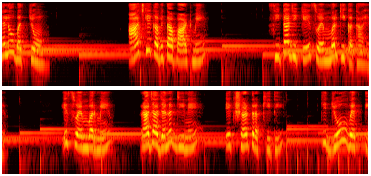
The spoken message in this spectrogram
हेलो बच्चों। आज के कविता पाठ में सीता जी के स्वयंवर की कथा है। इस स्वयंवर में राजा जनक जी ने एक शर्त रखी थी कि जो व्यक्ति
